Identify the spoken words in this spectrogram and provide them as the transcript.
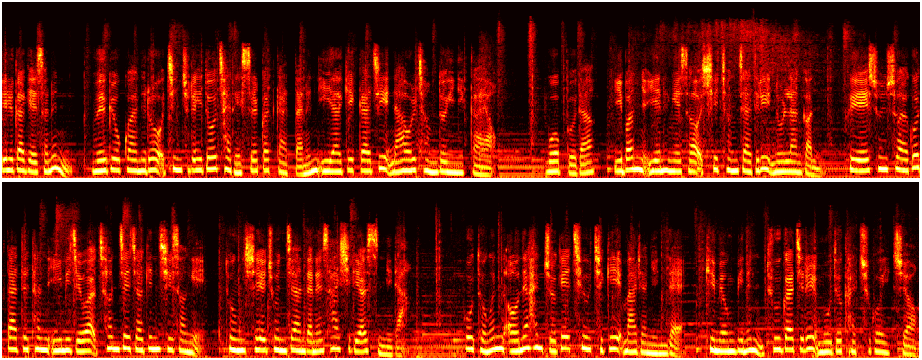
일각에서는 외교관으로 진출해도 잘했을 것 같다는 이야기까지 나올 정도이니까요. 무엇보다 이번 예능에서 시청자들이 놀란 건 그의 순수하고 따뜻한 이미지와 천재적인 지성이 동시에 존재한다는 사실이었습니다. 보통은 어느 한쪽에 치우치기 마련인데 김용빈은 두 가지를 모두 갖추고 있죠.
